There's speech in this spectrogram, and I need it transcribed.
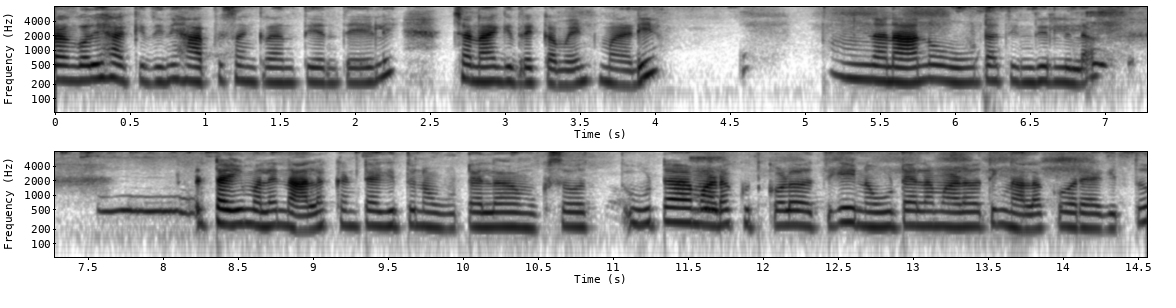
ರಂಗೋಲಿ ಹಾಕಿದ್ದೀನಿ ಹ್ಯಾಪಿ ಸಂಕ್ರಾಂತಿ ಅಂತ ಹೇಳಿ ಚೆನ್ನಾಗಿದ್ರೆ ಕಮೆಂಟ್ ಮಾಡಿ. ನಾನು ಊಟ ತಿಂದಿರಲಿಲ್ಲ. ಟೈಮಲ್ಲೇ ನಾಲ್ಕು ಗಂಟೆ ಆಗಿತ್ತು. ನಾವು ಊಟ ಎಲ್ಲ ಮುಗಿಸೋ ಊಟ ಮಾಡೋಕೆ ಕುತ್ಕೊಳ್ಳೋ ಹೊತ್ತಿಗೆ ಇನ್ನು ಊಟ ಎಲ್ಲ ಮಾಡೋ ಹೊತ್ತಿಗೆ ನಾಲ್ಕೂವರೆ ಆಗಿತ್ತು.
